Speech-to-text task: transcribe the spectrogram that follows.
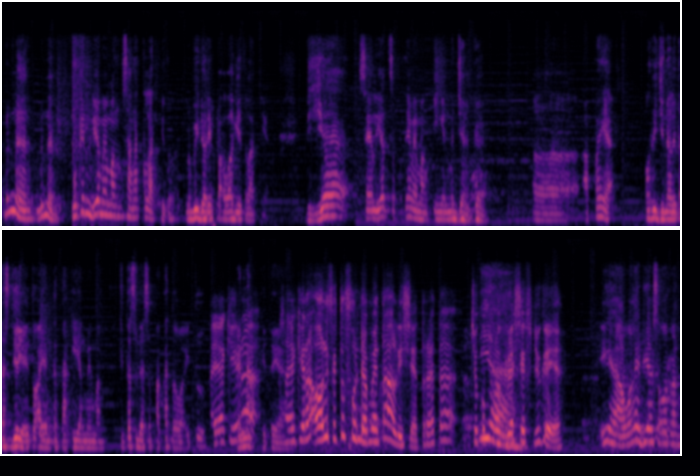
Bener, bener. Mungkin dia memang sangat telat gitu. Lebih dari Pak Wagi telatnya. Dia, saya lihat sepertinya memang ingin menjaga eh, apa ya originalitas dia yaitu ayam Kentucky yang memang kita sudah sepakat bahwa itu Saya kira enak gitu ya. saya kira Olive itu fundamentalis ya. Ternyata cukup Iya. progresif juga ya. Iya, awalnya dia seorang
